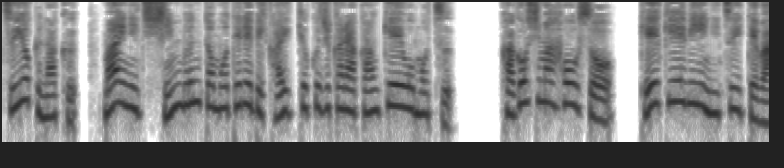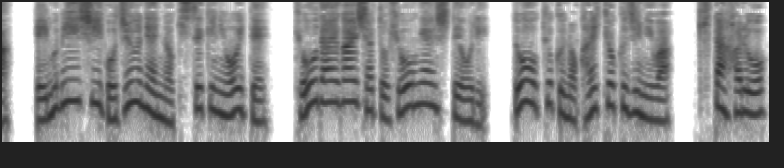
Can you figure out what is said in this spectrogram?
強くなく、毎日新聞ともテレビ開局時から関係を持つ。鹿児島放送、KKB については、MBC50 年の奇跡において、兄弟会社と表現しており、同局の開局時には、北春夫、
